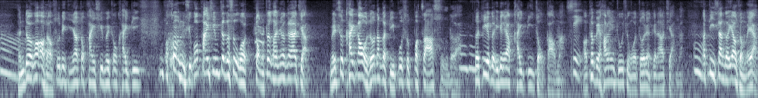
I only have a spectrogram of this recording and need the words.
啊！哦、很多人说哦，老师你今天要做开心没给我开低，我说不是我拍心，这个是我懂，这个就跟他讲，每次开高，我说那个底部是不扎实的啊。嗯、所以第二个一定要开低走高嘛。是。哦，特别行业族群，我昨天跟大家讲嘛。嗯。那第三个要怎么样？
